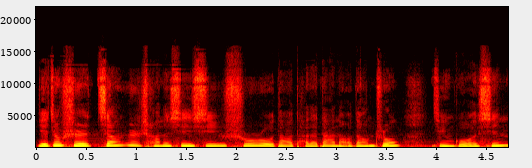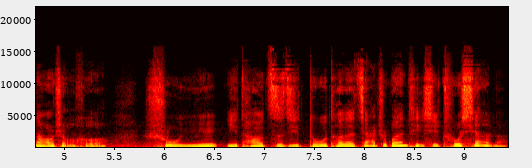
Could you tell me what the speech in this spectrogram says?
也就是将日常的信息输入到他的大脑当中，经过心脑整合，属于一套自己独特的价值观体系出现了。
